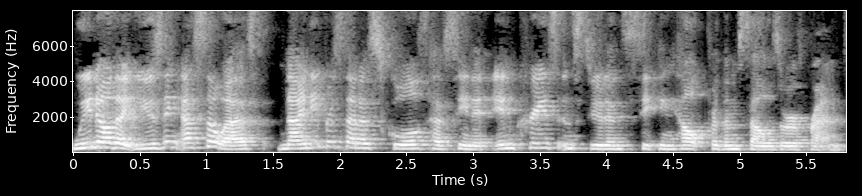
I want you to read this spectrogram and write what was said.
We know that using SOS, 90% of schools have seen an increase in students seeking help for themselves or a friend,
